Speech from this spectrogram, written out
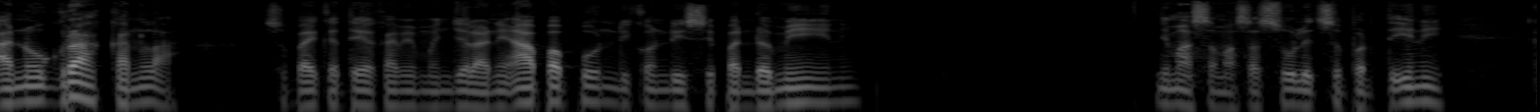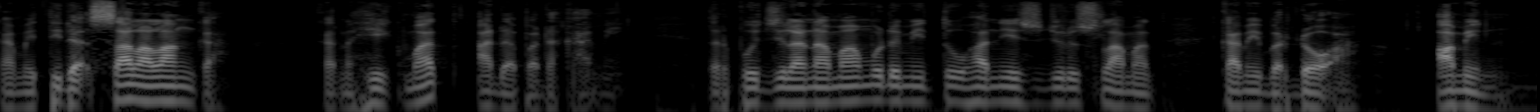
Anugerahkanlah supaya ketika kami menjalani apa pun di kondisi pandemi ini, di masa-masa sulit seperti ini, kami tidak salah langkah karena hikmat ada pada kami. Terpujilah namamu demi Tuhan Yesus Juru Selamat. Kami berdoa. Amin.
